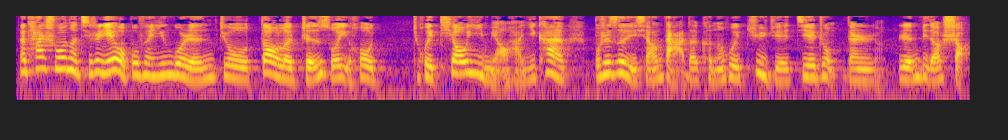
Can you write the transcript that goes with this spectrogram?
那他说呢，其实也有部分英国人就到了诊所以后就会挑疫苗哈，一看不是自己想打的，可能会拒绝接种，但是人比较少，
